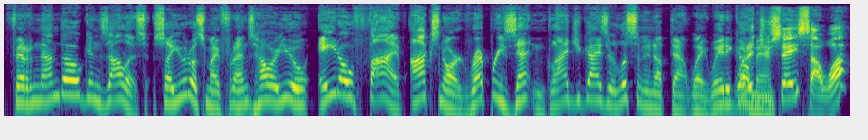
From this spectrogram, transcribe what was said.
Fernando Gonzalez, Sayuros, my friends. How are you? 805 Oxnard representing. Glad you guys are listening up that way. Way to go, what did man. you say, Sawa?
